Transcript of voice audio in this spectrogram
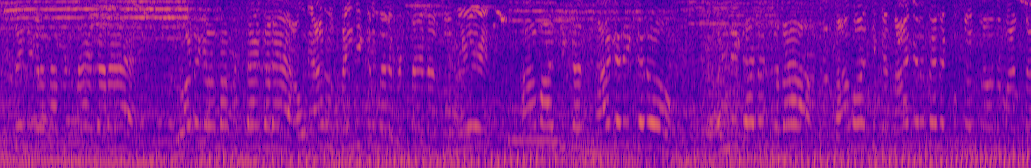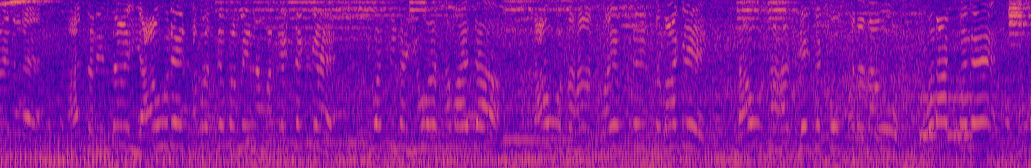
ಮಿಸೈಲ್ಗಳನ್ನ ಬಿಡ್ತಾ ಇದ್ದಾರೆ, ರೋಡ್ಗಳನ್ನ ಬಿಡ್ತಾ ಇದ್ದಾರೆ. ಅವ್ರು ಯಾರು ಸೈನಿಕರ ಮೇಲೆ ಬಿಡ್ತಾ ಇಲ್ಲ ಸ್ವಾಮಿ. ಸಾಮಾಜಿಕ ನಾಗರಿಕರು ಹಳ್ಳಿಗಾಲ ಜನ ಸಾಮಾಜಿಕ ನಾಗರ ಮೇಲೆ ಕುತಂತ್ರವನ್ನು ಮಾಡ್ತಾ ಇದ್ದಾರೆ. ಆದ್ದರಿಂದ ಯಾವುದೇ ಸಮಸ್ಯೆ ಬರಲಿ ನಮ್ಮ ದೇಶಕ್ಕೆ, ಇವತ್ತಿನ ಯುವ ಸಮಾಜ ನಾವು ಸಹ ಸ್ವಯಂ ಪ್ರೇರಿತವಾಗಿ ನಾವು ಸಹ ದೇಶಕ್ಕೋಸ್ಕರ ನಾವು ಹೋರಾಡ್ತೇವೆ. ನಮ್ಮ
